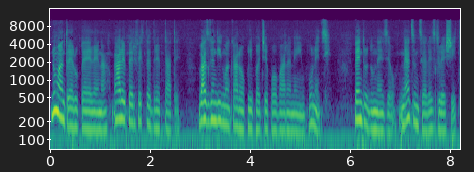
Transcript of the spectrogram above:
Nu mă întrerupe Elena, are perfectă dreptate. V-ați gândit măcar o clipă ce povară ne impuneți? Pentru Dumnezeu, ne-ați înțeles greșit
